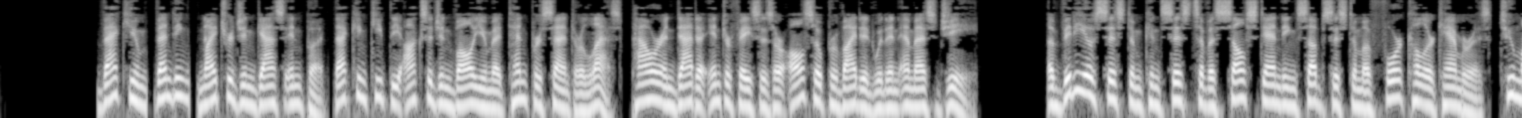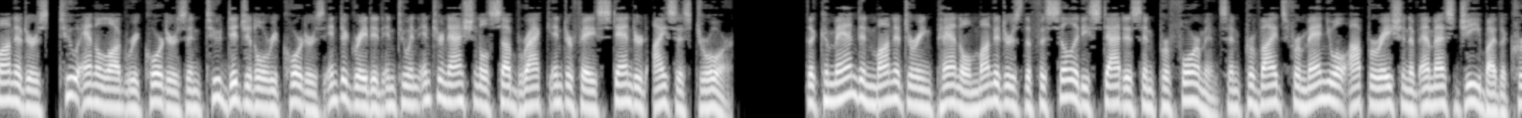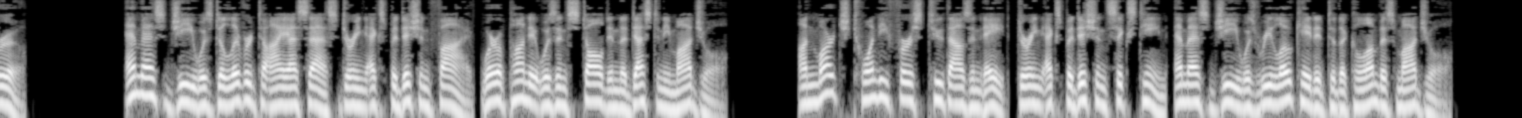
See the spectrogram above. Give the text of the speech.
Vacuum, venting, nitrogen gas input that can keep the oxygen volume at 10% or less, power and data interfaces are also provided within MSG. A video system consists of a self-standing subsystem of four color cameras, two monitors, two analog recorders and two digital recorders integrated into an International Sub-Rack Interface Standard drawer. The command and monitoring panel monitors the facility status and performance and provides for manual operation of MSG by the crew. MSG was delivered to ISS during Expedition 5, whereupon it was installed in the Destiny module. On March 21, 2008, during Expedition 16, MSG was relocated to the Columbus module.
